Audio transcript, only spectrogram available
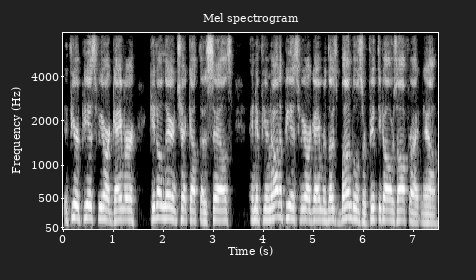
if you're a PSVR gamer, get on there and check out those sales. And if you're not a PSVR gamer, those bundles are fifty dollars off right now,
